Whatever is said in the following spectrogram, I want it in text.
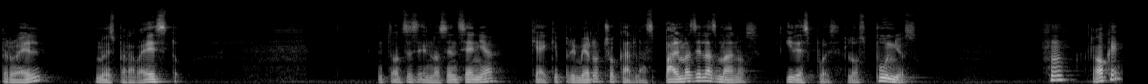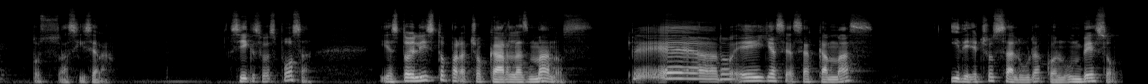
pero él no esperaba esto. Entonces él nos enseña que hay que primero chocar las palmas de las manos y después los puños. Hmm, ok, pues así será. Sigue su esposa. Y estoy listo para chocar las manos. Pero ella se acerca más y de hecho saluda con un beso.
